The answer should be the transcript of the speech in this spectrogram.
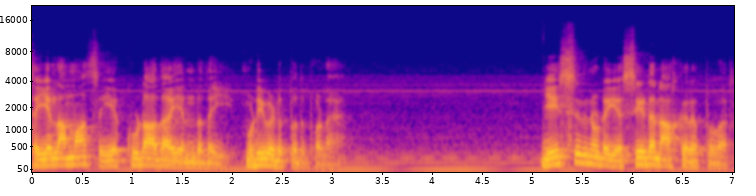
செய்யலாமா செய்யக்கூடாதா என்பதை முடிவெடுப்பது போல இயேசுவினுடைய சீடனாக இருப்பவர்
